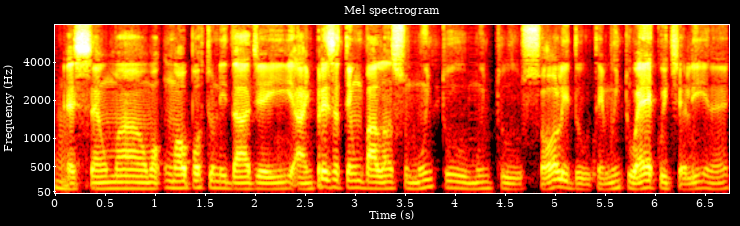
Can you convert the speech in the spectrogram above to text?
hum. essa é uma, uma, uma, oportunidade aí. A empresa tem um balanço muito, muito sólido, tem muito equity ali, né?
